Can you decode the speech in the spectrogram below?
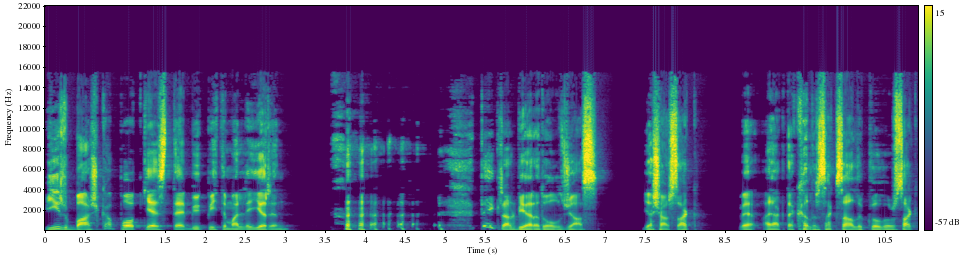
Bir başka podcast'te büyük bir ihtimalle yarın tekrar bir arada olacağız. Yaşarsak ve ayakta kalırsak, sağlıklı olursak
